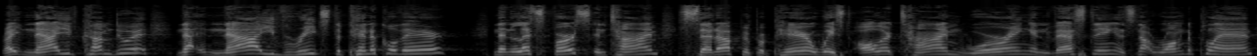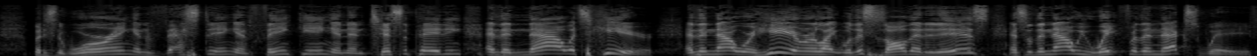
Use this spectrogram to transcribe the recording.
Right? Now you've come to it, now, now you've reached the pinnacle there. Now, let's first, in time, set up and prepare, waste all our time worrying, investing. It's not wrong to plan, but it's worrying, investing, and thinking and anticipating. And then now it's here. And then now we're here and we're like, well, this is all that it is. And so then now we wait for the next wave.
